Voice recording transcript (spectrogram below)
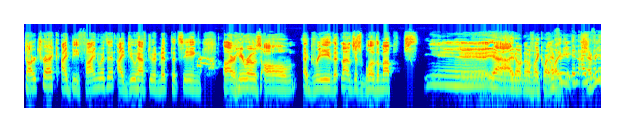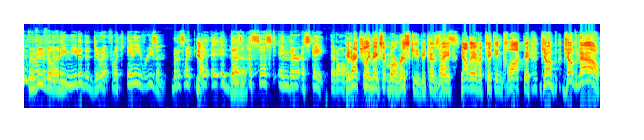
Star Trek, I'd be fine with it. I do have to admit that seeing our heroes all agree that I'll just blow them up. Yeah, yeah, I don't know if I quite like it. And I would Every movie fine with it if villain- they needed to do it for like any reason, but it's like Yeah. it, it doesn't assist in their escape at all. It actually makes it more risky because Yes. they now they have a ticking clock. They jump, jump now.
